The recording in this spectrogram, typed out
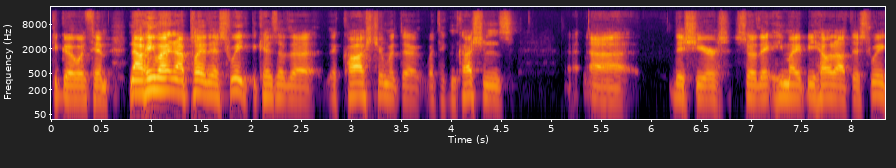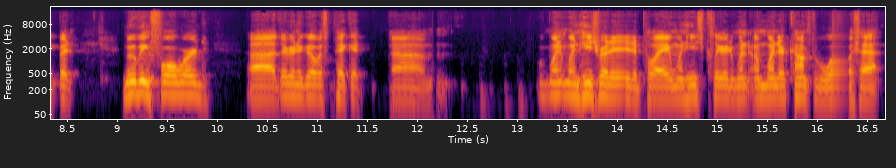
to go with him. Now he might not play this week because of the the caution with the with the concussions uh, this year, so that he might be held out this week. But moving forward, uh, they're going to go with Pickett um, when when he's ready to play and when he's cleared when and when they're comfortable with that.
